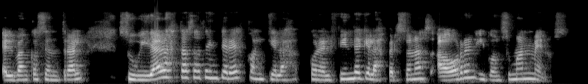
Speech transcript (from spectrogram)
el Banco Central subirá las tasas de interés con, el fin de que las personas ahorren y consuman menos.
